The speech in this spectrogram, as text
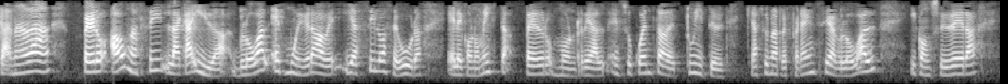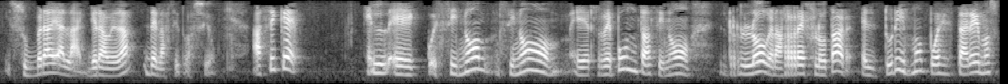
Canadá, pero aún así la caída global es muy grave y así lo asegura el economista Pedro Monreal en su cuenta de Twitter, que hace una referencia global y considera y subraya la gravedad de la situación. Así que eh, pues, si no, eh, repunta, si no logra reflotar el turismo, pues estaremos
